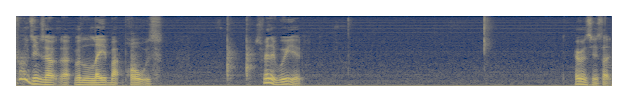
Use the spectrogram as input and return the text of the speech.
Everyone seems out that with a laid back pose. It's really weird. Everyone seems like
